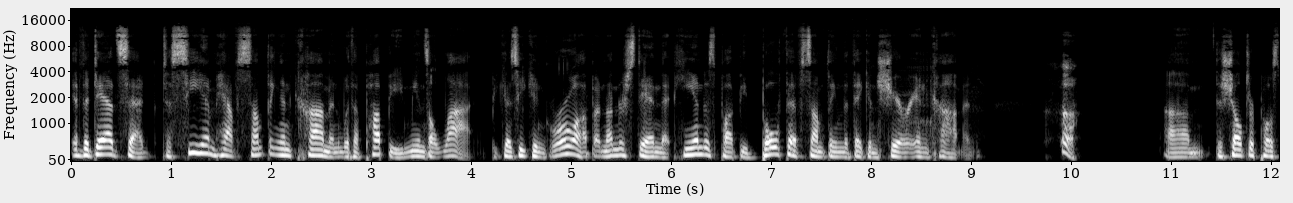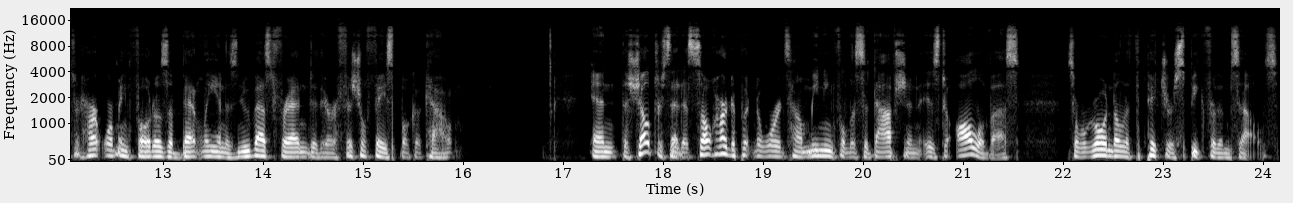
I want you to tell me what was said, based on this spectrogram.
And the dad said to see him have something in common with a puppy means a lot because he can grow up and understand that he and his puppy both have something that they can share in common. Huh. Um, the shelter posted heartwarming photos of Bentley and his new best friend to their official Facebook account. And the shelter said it's so hard to put into words how meaningful this adoption is to all of us. So we're going to let the pictures speak for themselves.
